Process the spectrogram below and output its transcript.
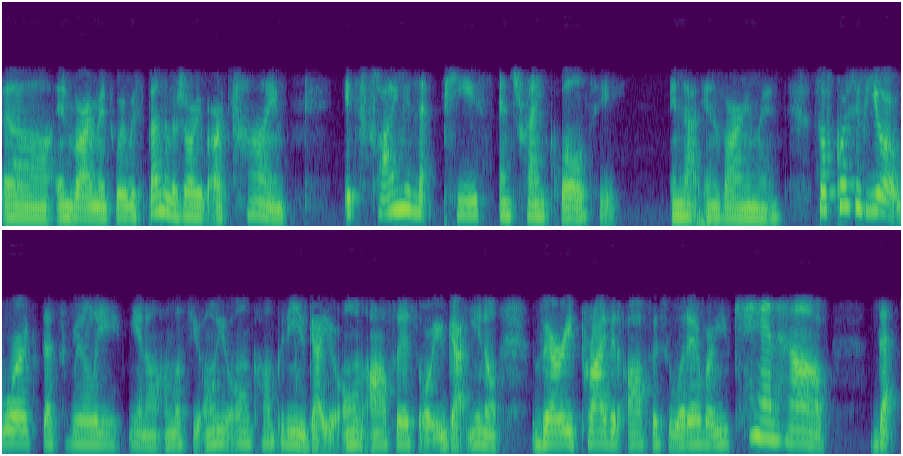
uh, environment where we spend the majority of our time, it's finding that peace and tranquility in that environment. So of course, if you're at work, that's really, you know, unless you own your own company, you got your own office or you got, you know, very private office or whatever, you can have that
